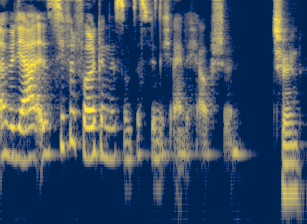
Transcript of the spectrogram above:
Aber ja, sie verfolgen es und das finde ich eigentlich auch schön. Schön.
